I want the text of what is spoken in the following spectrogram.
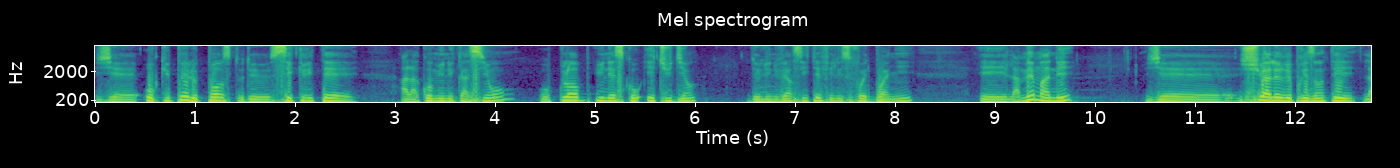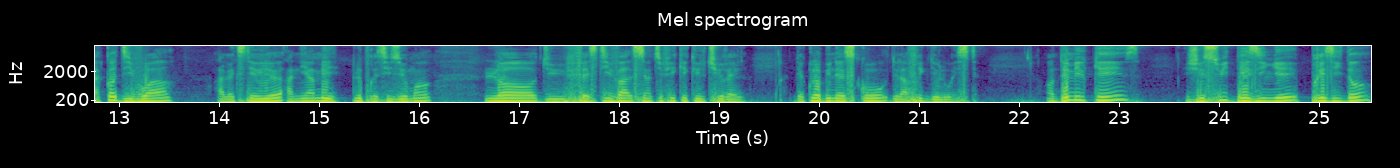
j'ai occupé le poste de secrétaire à la communication au club UNESCO étudiant de l'université Félix Fouet-Boigny. Et la même année, je suis allé représenter la Côte d'Ivoire à l'extérieur, à Niamey plus précisément, lors du festival scientifique et culturel des clubs UNESCO de l'Afrique de l'Ouest. En 2015, je suis désigné président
